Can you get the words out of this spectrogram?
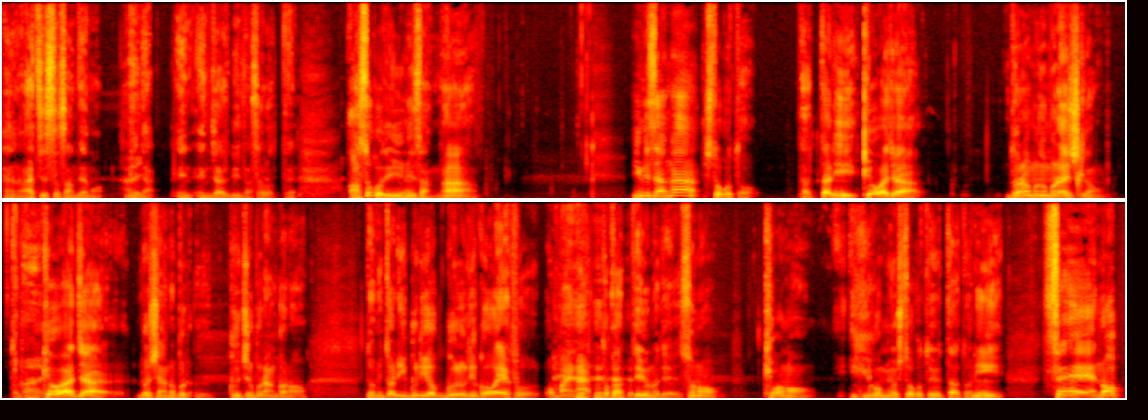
あのアーティストさんでもはい。みんな、演演者みんな揃って。あそこでユミさんがユミさんが一言だったり今日はじゃあドラムの村石君とか、はい。今日はじゃあロシアの空中ブランコのドミトリー・グリオグルリコエフお前がとかっていうのでその今日の意気込みを一言言った後に「せーの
